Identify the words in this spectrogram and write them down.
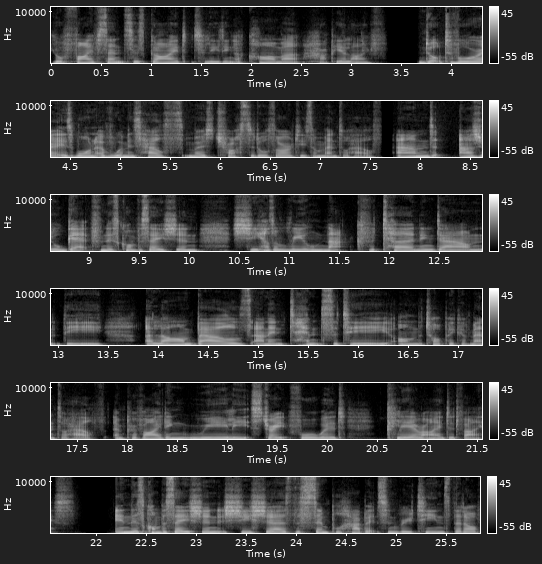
Your Five Senses Guide to Leading a Calmer, Happier Life. Dr. Vohra is one of women's health's most trusted authorities on mental health. And as you'll get from this conversation, she has a real knack for turning down the alarm bells and intensity on the topic of mental health and providing really straightforward, clear eyed advice. In this conversation, she shares the simple habits and routines that are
